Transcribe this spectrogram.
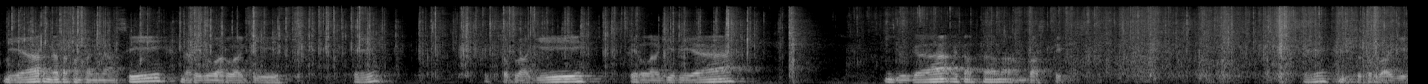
Biar nggak terkontaminasi dari luar lagi. Oke tutup lagi seal lagi dia. Ini juga kita masukkan dalam plastik oke ditutup lagi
